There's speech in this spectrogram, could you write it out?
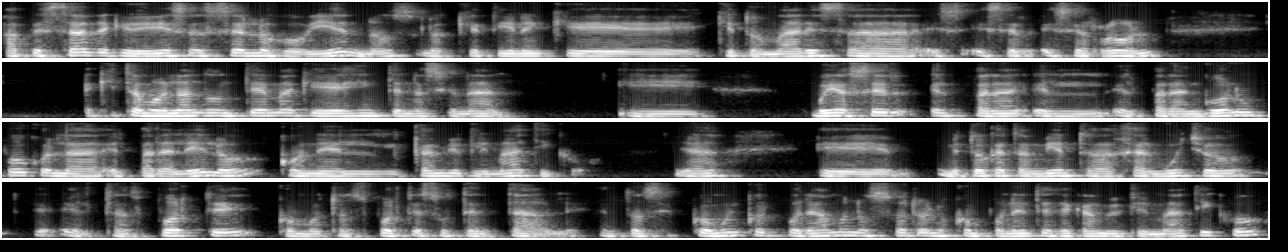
a pesar de que debiesen ser los gobiernos los que tienen que, tomar esa, ese, rol, aquí estamos hablando de un tema que es internacional. Y voy a hacer el, el, parangón un poco, el paralelo con el cambio climático. ¿ya? Eh, me toca también trabajar mucho el transporte como transporte sustentable. Entonces, ¿cómo incorporamos nosotros los componentes de cambio climático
